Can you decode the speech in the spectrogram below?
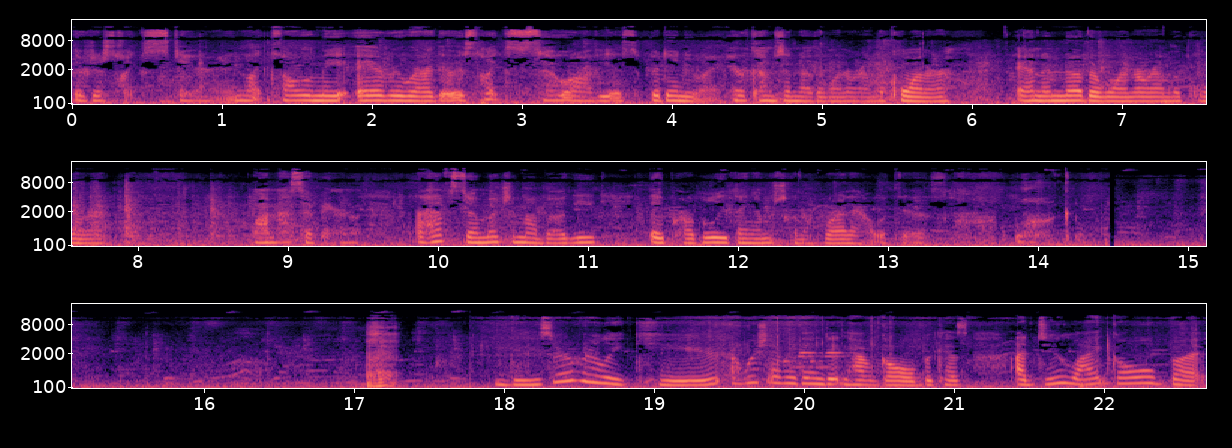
They're just like staring and like follow me everywhere I go. It's like so obvious. But anyway, here comes another one around the corner and another one around the corner. Why am I so paranoid? I have so much in my buggy, they probably think I'm just gonna run out with this. Look. These are really cute. I wish everything didn't have gold because I do like gold, but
